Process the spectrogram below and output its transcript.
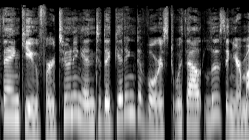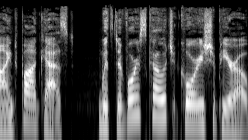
Thank you for tuning in to the Getting Divorced Without Losing Your Mind podcast with divorce coach Corey Shapiro.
